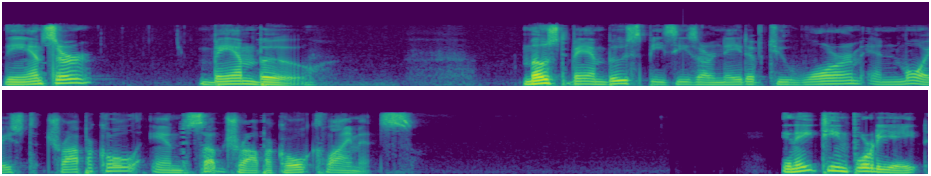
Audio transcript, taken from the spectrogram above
The answer, bamboo. Most bamboo species are native to warm and moist tropical and subtropical climates. In 1848,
